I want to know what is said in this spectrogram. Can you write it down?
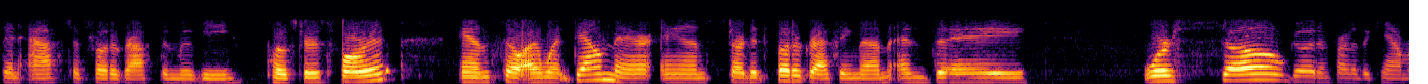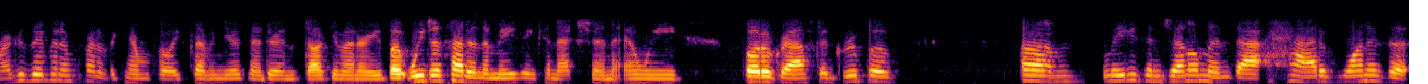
been asked to photograph the movie posters for it, and so I went down there and started photographing them, and they were so good in front of the camera because they've been in front of the camera for like seven years now during this documentary. But we just had an amazing connection, and we photographed a group of um, ladies and gentlemen that had one of the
